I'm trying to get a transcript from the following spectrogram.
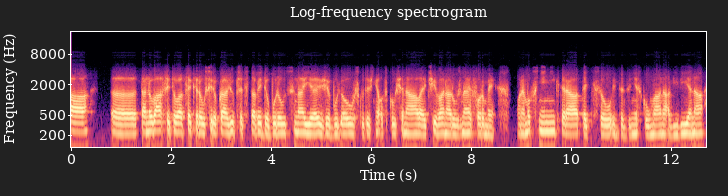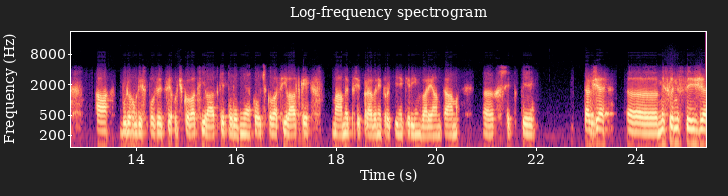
a e, ta nová situace, kterou si dokážu představit do budoucna, je, že budou skutečně odzkoušená léčiva na různé formy onemocnění, která teď jsou intenzivně zkoumána a vyvíjena a budou k dispozici očkovací látky, podobně jako očkovací látky máme připraveny proti některým variantám e, chřipky. Takže Uh, myslím si, že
